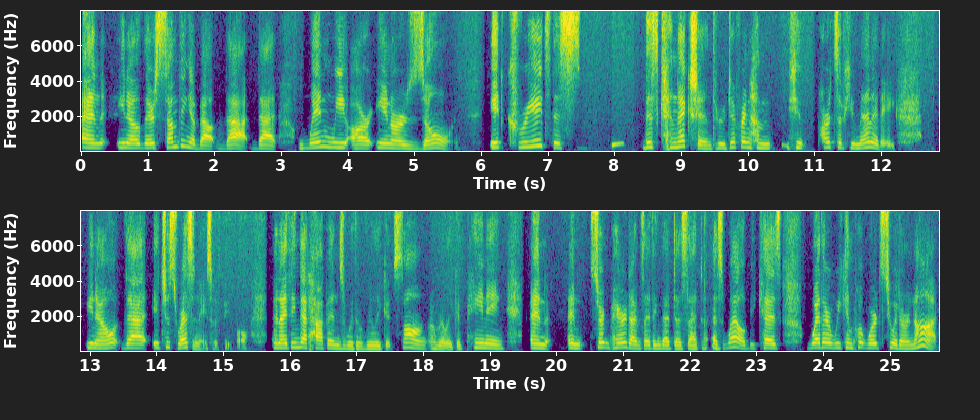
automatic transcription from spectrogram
And you know, there's something about that that when we are in our zone, it creates this this connection through different hum, hu, parts of humanity you know that it just resonates with people and i think that happens with a really good song a really good painting and and certain paradigms i think that does that as well because whether we can put words to it or not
